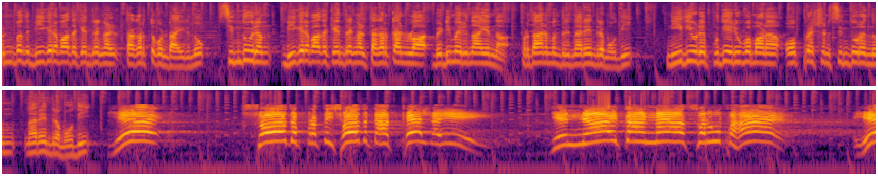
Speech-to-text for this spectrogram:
ഒൻപത് ഭീകരവാദ കേന്ദ്രങ്ങൾ തകർത്തുകൊണ്ടായിരുന്നു സിന്ദൂരം ഭീകരവാദ കേന്ദ്രങ്ങൾ തകർക്കാനുള്ള വെടിമരുന്നായെന്ന് പ്രധാനമന്ത്രി നരേന്ദ്രമോദി നീതിയുടെ പുതിയ രൂപമാണ് ഓപ്പറേഷൻ സിന്ദൂർ എന്നും നരേന്ദ്രമോദി ये शोध प्रतिशोध का खेल नहीं ये न्याय का नया स्वरूप है ये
